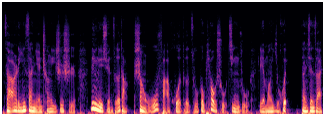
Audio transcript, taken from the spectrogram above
在2013年成立之时，另类选择党尚无法获得足够票数进入联邦议会，但现在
